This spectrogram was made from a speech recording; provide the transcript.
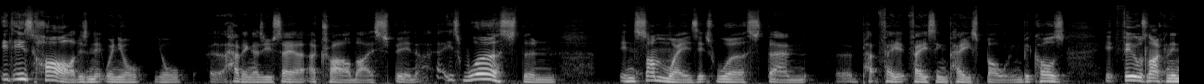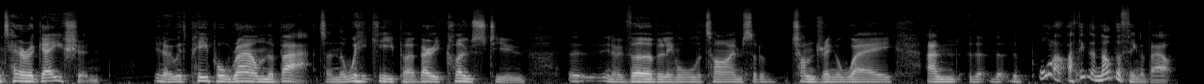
it is hard, isn't it, when you're you're uh, having, as you say, a, a trial by spin. It's worse than, in some ways, it's worse than uh, facing pace bowling because it feels like an interrogation. You know, with people round the bat and the wicketkeeper very close to you, uh, you know, verbling all the time, sort of chundering away. And the, the, the all I think another thing about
